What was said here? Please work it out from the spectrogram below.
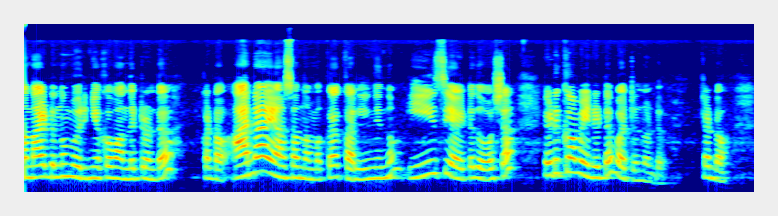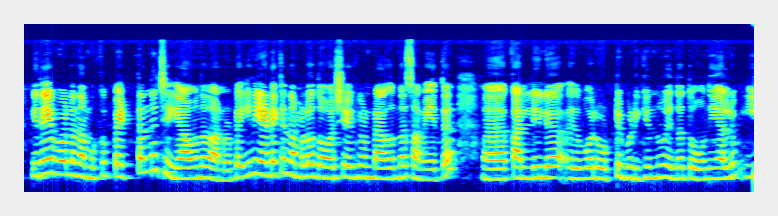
നന്നായിട്ടൊന്നും മുരിഞ്ഞൊക്കെ വന്നിട്ടുണ്ട്. കേട്ടോ അനായാസം നമുക്ക് കല്ലിൽ നിന്നും ഈസി ആയിട്ട് ദോശ എടുക്കാൻ വേണ്ടിയിട്ട് പറ്റുന്നുണ്ട്. കണ്ടോ? ഇതേപോലെ നമുക്ക് പെട്ടെന്ന് ചെയ്യാവുന്നതാണ് കേട്ടോ. ഇനി ഇടയ്ക്ക് നമ്മൾ ദോശയൊക്കെ ഉണ്ടാകുന്ന സമയത്ത് കല്ലിൽ ഇതുപോലെ ഒട്ടിപ്പിടിക്കുന്നു എന്ന് തോന്നിയാലും ഈ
